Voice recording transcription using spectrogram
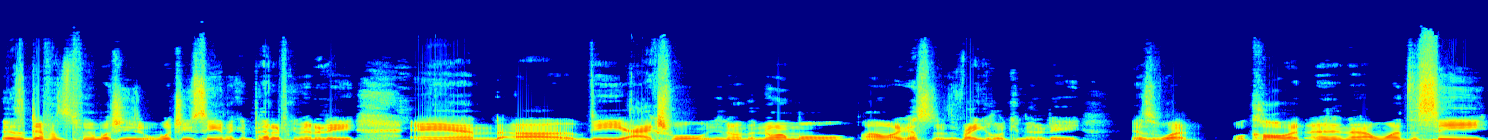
there's a difference between what you what you see in the competitive community and uh, the actual, you know, the normal. Oh, I guess the regular community is what we'll call it. And I wanted to see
